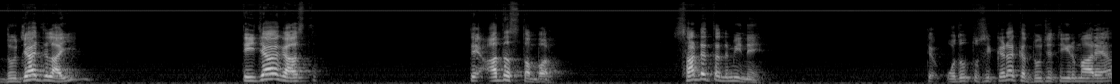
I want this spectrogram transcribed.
ਦੂਜਾ ਜੁਲਾਈ, ਤੀਜਾ ਅਗਸਤ ਤੇ ਅੱਧ ਸਤੰਬਰ, ਸਾਢੇ ਤਿੰਨ ਮਹੀਨੇ। ਤੇ ਉਦੋਂ ਤੁਸੀਂ ਕਿਹੜਾ ਕੱਦੂ 'ਚ ਤੀਰ ਮਾਰਿਆ?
